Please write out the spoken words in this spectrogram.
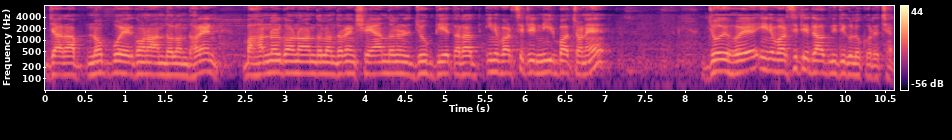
যারা নব্বইয়ের গণ আন্দোলন ধরেন, বাহান্নর গণ আন্দোলন ধরেন, সেই আন্দোলনে যোগ দিয়ে তারা ইউনিভার্সিটির নির্বাচনে জয় হয়ে ইউনিভার্সিটির রাজনীতিগুলো করেছেন।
